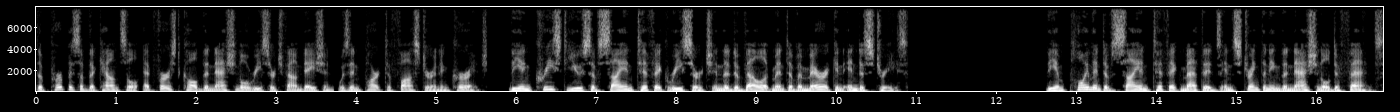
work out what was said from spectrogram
The purpose of the council at first called the National Research Foundation was in part to foster and encourage the increased use of scientific research in the development of American industries, the employment of scientific methods in strengthening the national defense,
